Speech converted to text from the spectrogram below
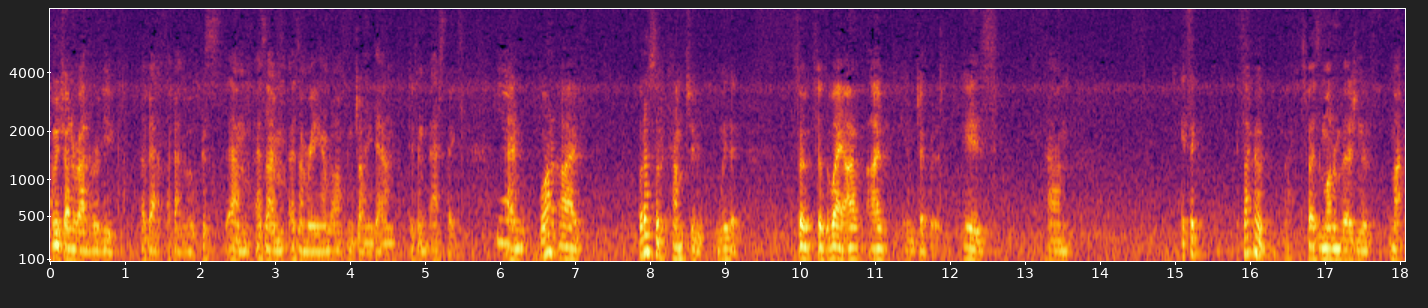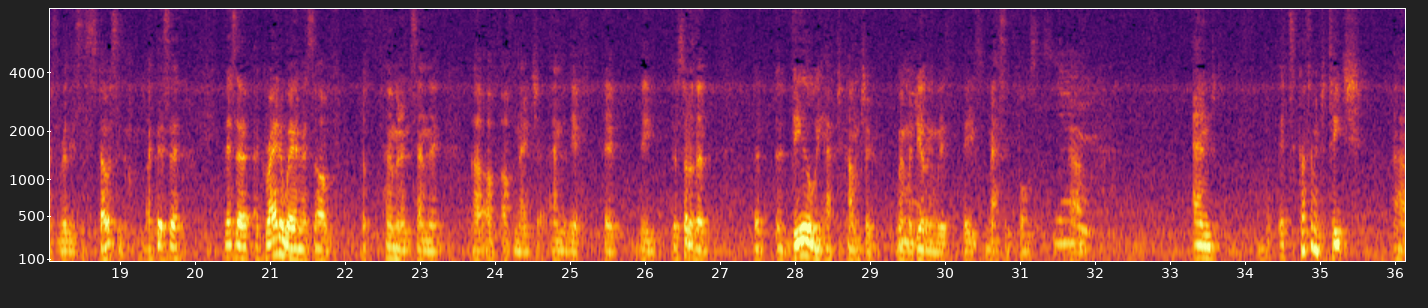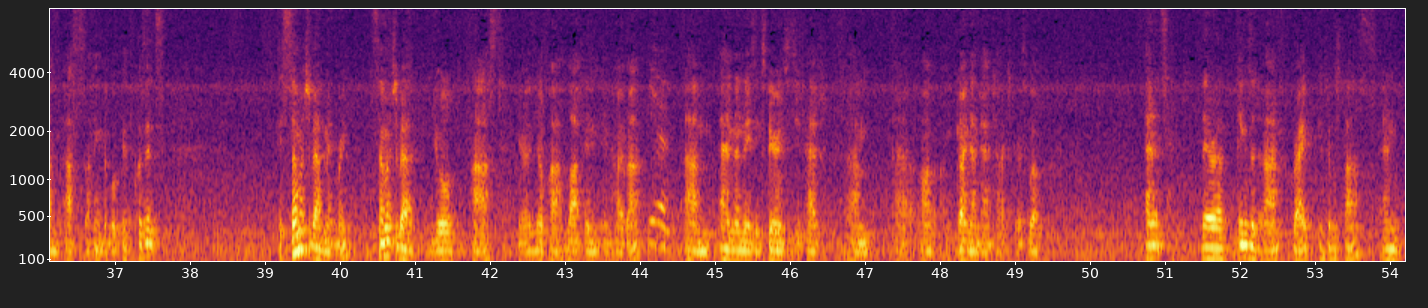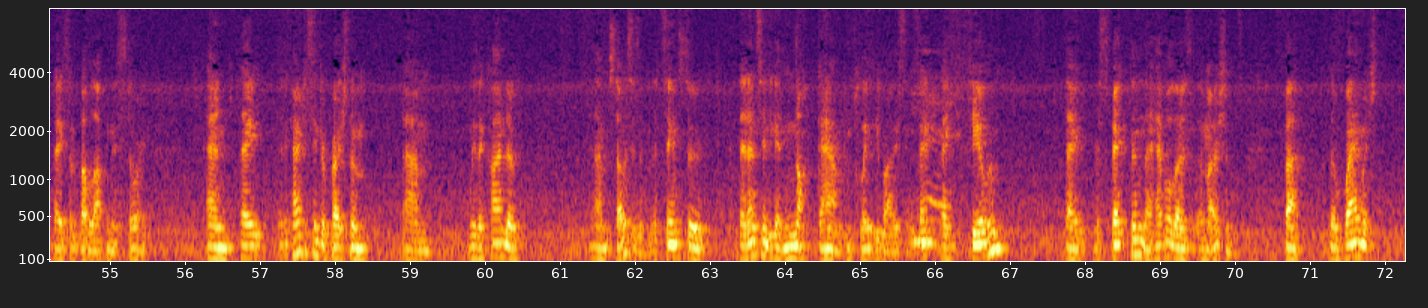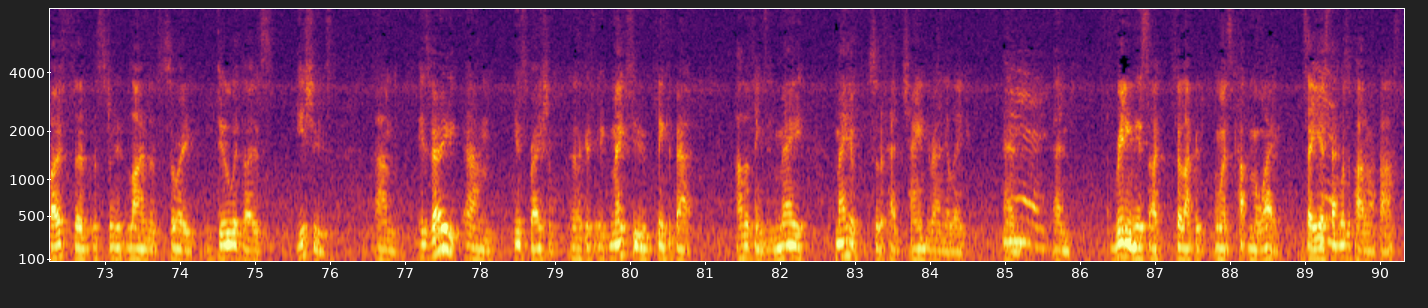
I've been trying to write a review about about the book because um, as I'm as I'm reading, I'm often jotting down different aspects. Yeah. And what I've what I've sort of come to with it for, for the way I, I interpret it is um, it's a it's like a I suppose a modern version of Marcus Aurelius' Stoicism. Like there's a there's a, a great awareness of the permanence and the uh, of, of nature and the the, the, the sort of the, the, the deal we have to come to when we're dealing with these massive forces. Yeah. Um, and it's got something to teach um, us, I think, the book, because it's it's so much about memory, so much about your past, you know, your past life in, in Hobart, yeah. um, and then these experiences you've had um, uh, on, going down to Antarctica as well. And it's there are things that aren't great in people's past, and they sort of bubble up in this story. And they, the characters seem to approach them um, with a kind of um, stoicism that seems to, they don't seem to get knocked down completely by these things. Yeah. They, they feel them, they respect them, they have all those emotions, but the way in which both the, the lines of story deal with those issues um, is very um, inspirational. Like it, it, makes you think about other things that you may may have sort of had chained around your leg, and yeah. and reading this, I feel like I could almost cut them away and say, yes, that was a part of my past.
